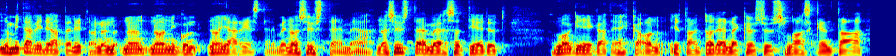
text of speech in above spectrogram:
no mitä videopelit on? Ne, ne, on, ne, on, niin kuin, ne on järjestelmiä, ne on systeemejä. Ne on systeemejä, joissa on tietyt logiikat, ehkä on jotain todennäköisyyslaskentaa,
